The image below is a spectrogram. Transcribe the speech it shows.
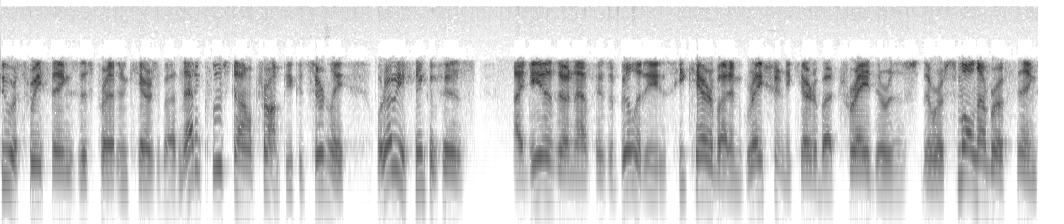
two or three things this president cares about, and that includes Donald Trump. You could certainly, whatever you think of his ideas and of his abilities, he cared about immigration, he cared about trade. There was a, there were a small number of things.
